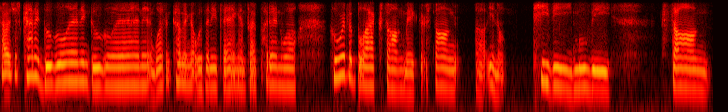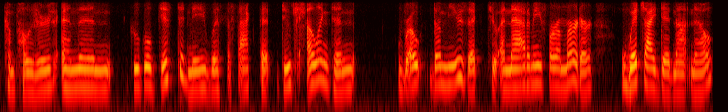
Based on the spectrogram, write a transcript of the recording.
So I was just kind of Googling and Googling, and it wasn't coming up with anything. And so I put in, well, who are the black song makers, song, uh, you know, TV, movie, song composers? And then Google gifted me with the fact that Duke Ellington wrote the music to Anatomy for a Murder, which I did not know.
